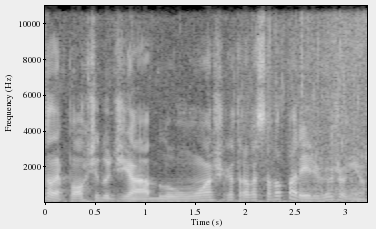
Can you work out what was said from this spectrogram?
Teleporte do Diablo 1 acho que atravessava a parede, viu, joguinho?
